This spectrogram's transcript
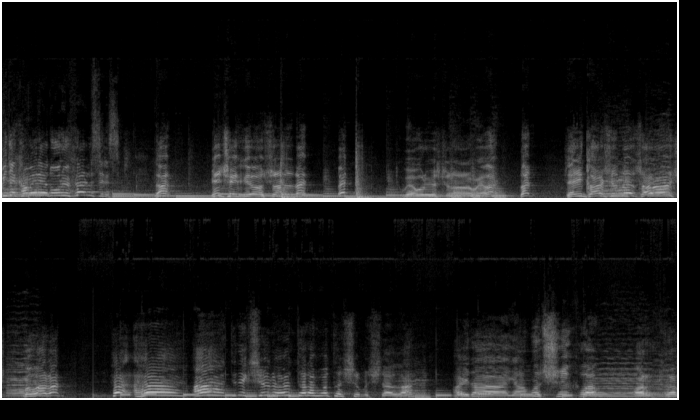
Bir de kameraya doğru üfler misiniz? Lan ne çekiyorsunuz lan? Lan ne vuruyorsun arabaya lan? Lan senin karşında sarhoş mu var lan? Ha ha aa direksiyonu ön tarafa taşımışlar lan. Hayda yanlışlıkla arka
